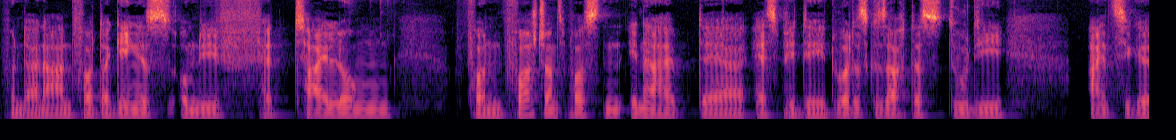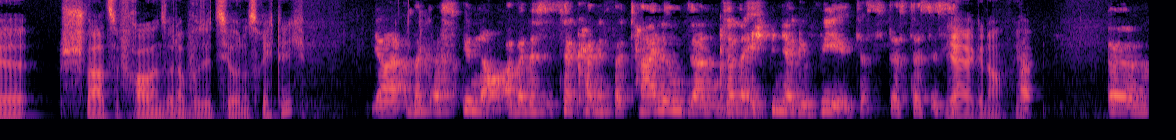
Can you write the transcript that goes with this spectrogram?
von deiner Antwort. Da ging es um die Verteilung von Vorstandsposten innerhalb der SPD. Du hattest gesagt, dass du die einzige schwarze Frau in so einer Position ist, richtig? Ja, aber das genau, aber das ist ja keine Verteilung, sondern, ich bin ja gewählt. Das, das, das ist ja, ja genau. Ja. Ähm,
